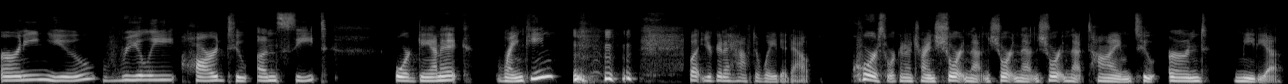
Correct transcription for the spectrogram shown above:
earning you really hard to unseat organic ranking, but you're going to have to wait it out course, we're going to try and shorten that and shorten that and shorten that time to earned media.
